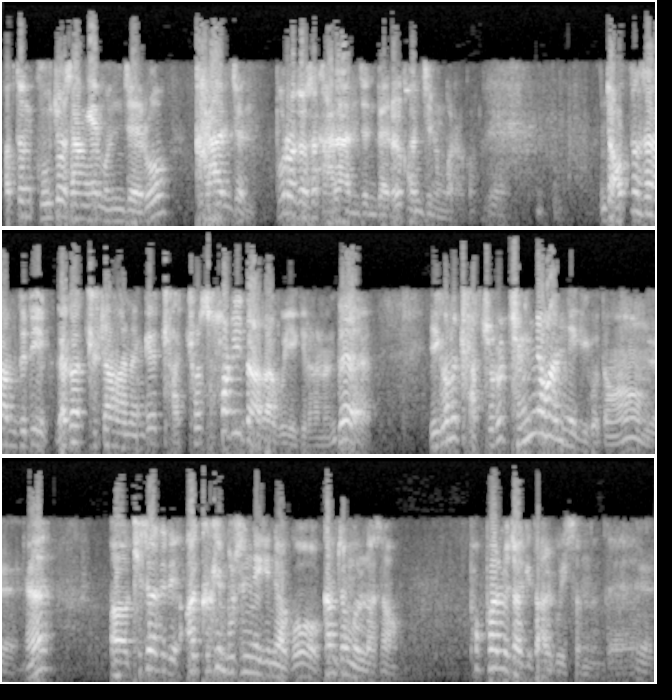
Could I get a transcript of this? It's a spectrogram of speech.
어떤 구조상의 문제로 가라앉은 부러져서 가라앉은 배를 건지는 거라고 이제 어떤 사람들이 내가 주장하는 게 좌초설이다라고 얘기를 하는데 이거는 좌초를 증명한 얘기거든. 예? 어, 기자들이 아 그게 무슨 얘기냐고 깜짝 놀라서 폭발로 자기도 알고 있었는데 예?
